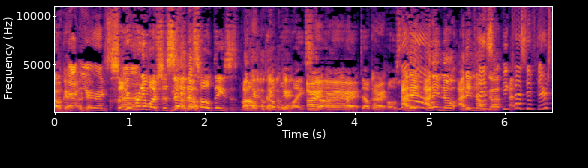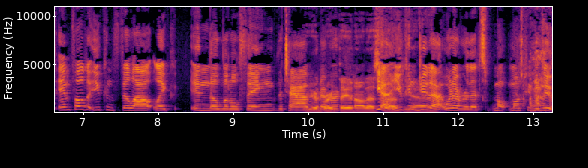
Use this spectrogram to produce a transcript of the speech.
Okay, that okay. you're a, So you're uh, pretty much just No, saying no. this whole thing is about Okay, okay, double okay. like All right, stuff, all right, all like right, double all right. post. I didn't- I didn't know- I didn't know because, I- if there's info that you can fill out like in the little thing, the tab, Your whatever. birthday and all that yeah, stuff, you can yeah. do that. Whatever. That's mo- most people do.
